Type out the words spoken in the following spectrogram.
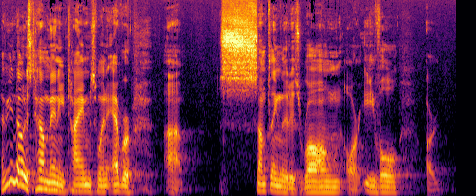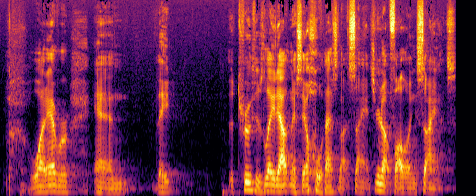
Have you noticed how many times, whenever uh, something that is wrong or evil or whatever, and they, the truth is laid out, and they say, "Oh, that's not science. You're not following science."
